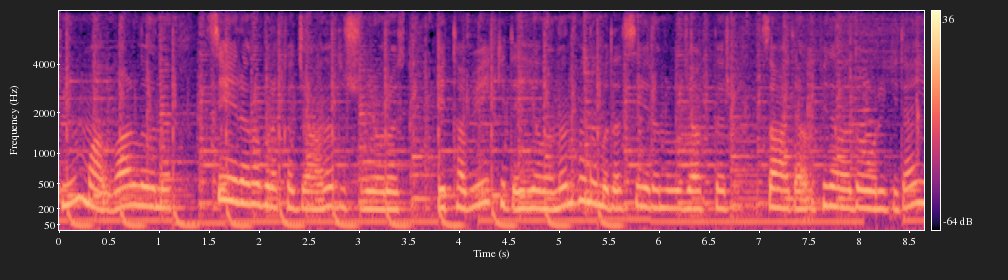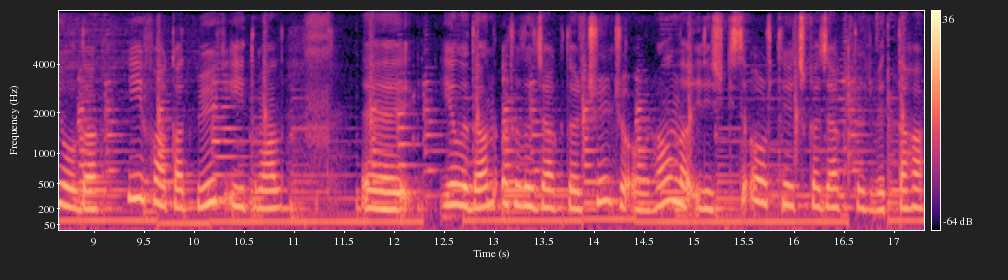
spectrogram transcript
tüm mal varlığını Seyran'a bırakacağını düşünüyoruz. Ve tabii ki de Yılan'ın hanımı da Seyran olacaktır. Zaten finale doğru giden yolda iyi fakat büyük ihtimal e, Yılı'dan atılacaktır. Çünkü Orhan'la ilişkisi ortaya çıkacaktır ve daha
